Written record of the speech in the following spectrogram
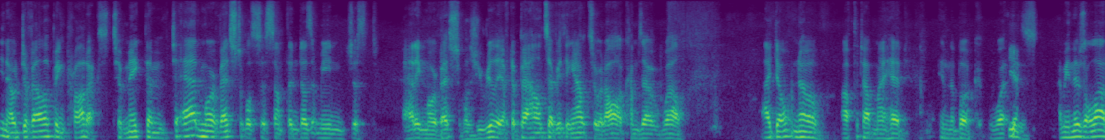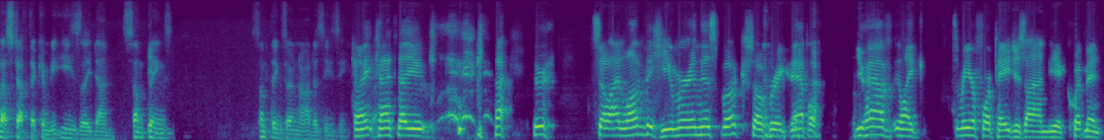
you know developing products to make them to add more vegetables to something doesn't mean just adding more vegetables. You really have to balance everything out so it all comes out well. I don't know off the top of my head in the book what is. Yeah. I mean, there's a lot of stuff that can be easily done. Some things, some things are not as easy. Can I can I tell you? there- so I love the humor in this book. So for example, you have like three or four pages on the equipment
